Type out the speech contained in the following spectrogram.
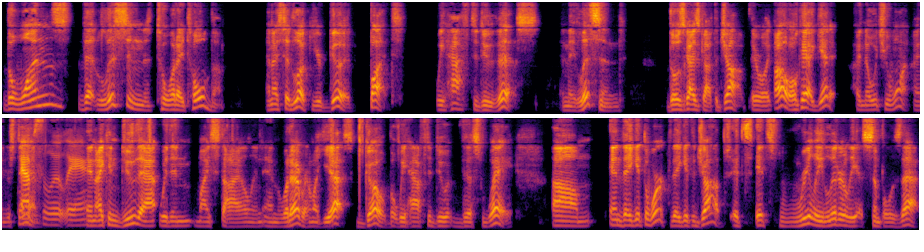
the ones that listened to what I told them, and I said, "Look, you're good, but we have to do this," and they listened. Those guys got the job. They were like, "Oh, okay, I get it. I know what you want. I understand." Absolutely. and I can do that within my style and, and whatever. I'm like, yes, go, but we have to do it this way. Um, and they get the work, they get the jobs. It's it's really literally as simple as that.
